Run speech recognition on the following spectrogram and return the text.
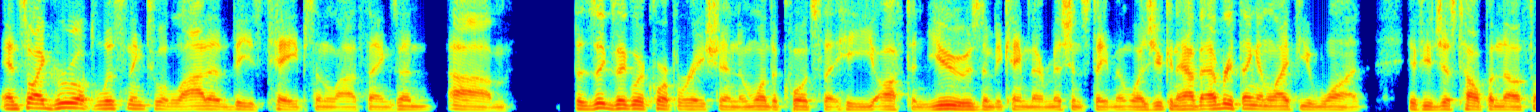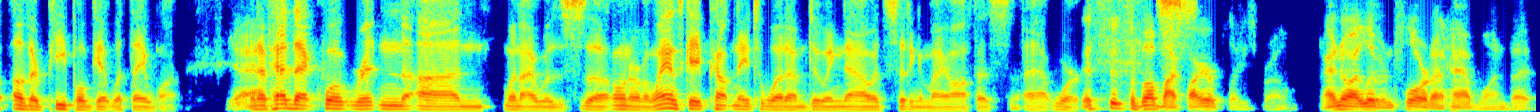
And so I grew up listening to a lot of these tapes and a lot of things. And um, the Zig Ziglar Corporation, and one of the quotes that he often used and became their mission statement was, "You can have everything in life you want if you just help enough other people get what they want." Yeah. And I've had that quote written on when I was uh, owner of a landscape company to what I'm doing now. It's sitting in my office at work. It sits above my fireplace, bro. I know I live in Florida. I have one, but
